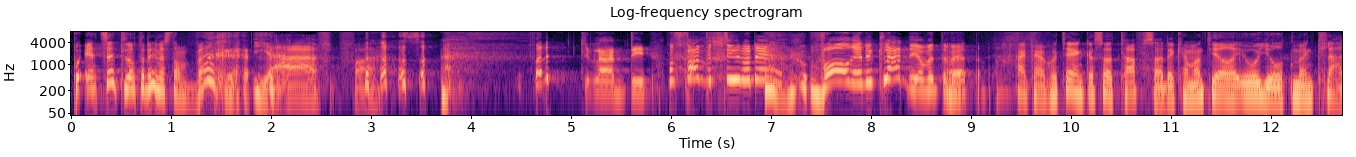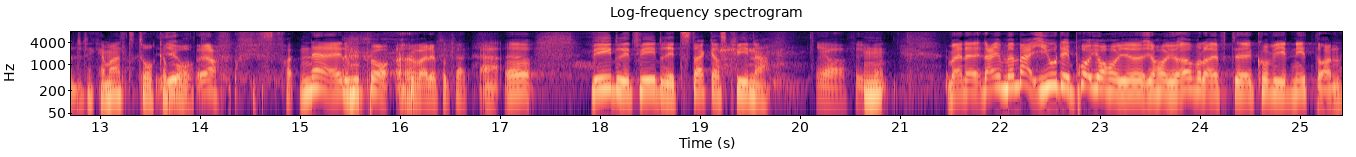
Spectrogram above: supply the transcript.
på ett sätt låter det nästan värre. Ja, fan. Alltså, är kladdig? Vad fan betyder det? Var är du kladdig? Jag vill inte veta. Han kanske tänker så, tafsa, det kan man inte göra ogjort, men kladd, det kan man alltid torka Jo, bort. ja, fan. Nej, det beror på vad det är för klädd. Ja. Eh, Vidrigt, vidrigt, stackars kvinna. Ja, fy fan. Men eh, nej, men mig, jo det är bra. Jag har ju, jag har ju överlevt eh, covid-19.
